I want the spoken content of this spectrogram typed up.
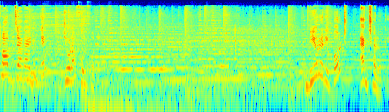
সব জায়গায় ঢুকে জোড়া ফুল ফোটা। ব্যুরো রিপোর্ট এক ঝলকে।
